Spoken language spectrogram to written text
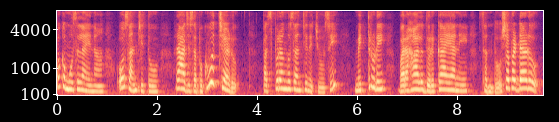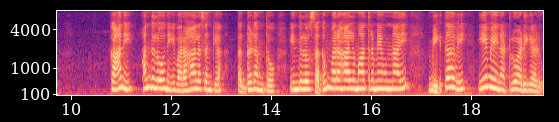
ఒక ముసలైన ఓ సంచితో రాజసభకు వచ్చాడు. పసుపు రంగు సంచిని చూసి మిత్రుడి వరహాలు దొరికాయని సంతోషపడ్డాడు. కానీ అందులోని వరహాల సంఖ్య తగ్గడంతో ఇందులో సగం వరహాలు మాత్రమే ఉన్నాయి. మిగతావి ఏమైనట్లు అడిగాడు.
